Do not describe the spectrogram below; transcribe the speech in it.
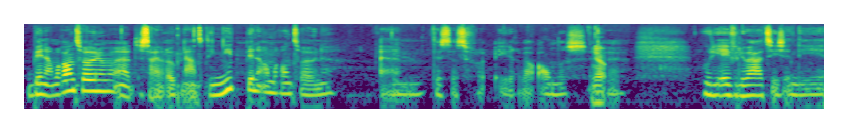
binnen Amarant wonen. Maar er zijn er ook een aantal die niet binnen Amarant wonen. Ehm, dus dat is voor iedereen wel anders. Ja. Hoe die evaluaties en die,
